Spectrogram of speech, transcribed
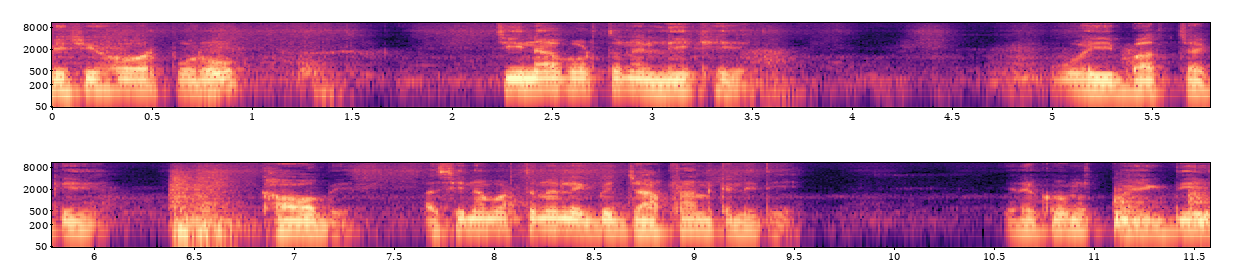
বেশি হওয়ার পরও চীনা বর্তনে লিখে ওই বাচ্চাকে খাওয়াবে। আর চীনা বর্তনে লিখবে, জাফরান কালি দিয়ে এরকম কয়েকদিন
